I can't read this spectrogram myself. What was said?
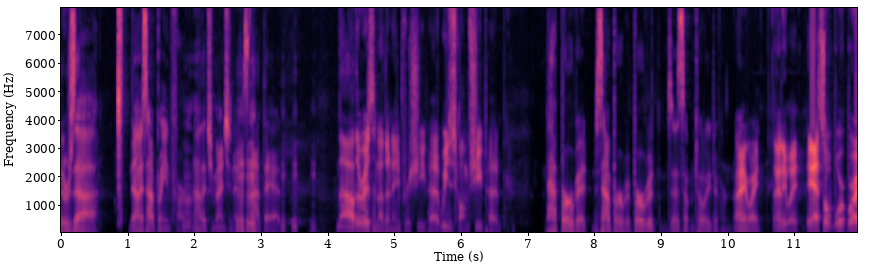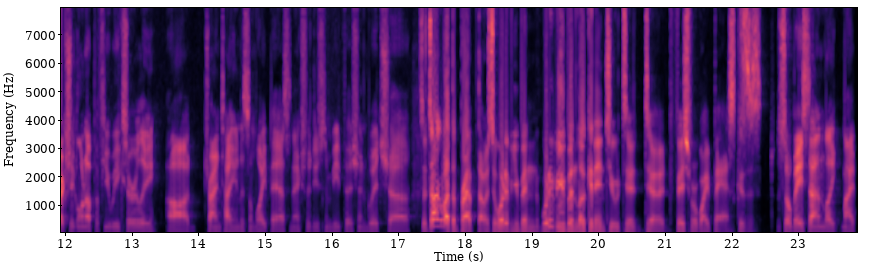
There's uh no, it's not brain fart. Now that you mention it, it's not that. No, there is another name for sheephead. We just call them sheephead. Not burbot. It's not burbot. Burbot that's something totally different. Anyway, Anyway, yeah, so we're, we're actually going up a few weeks early, uh, try and tie into some white bass and actually do some meat fishing, which uh, so talk about the prep though. So what have you been? What have you been looking into to to fish for white bass? Because so based on like my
